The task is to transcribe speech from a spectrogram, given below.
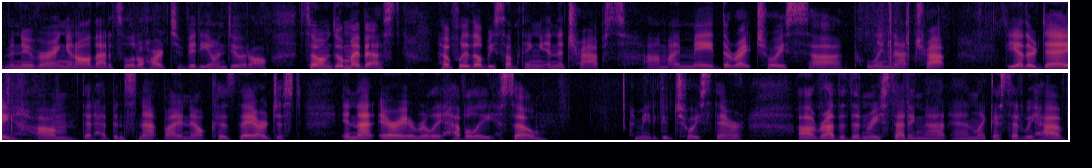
maneuvering and all that, it's a little hard to video and do it all. So I'm doing my best. Hopefully there'll be something in the traps. Um, I made the right choice uh, pulling that trap the other day um, that had been snapped by an elk because they are just in that area really heavily. So I made a good choice there uh, rather than resetting that. And like I said, we have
